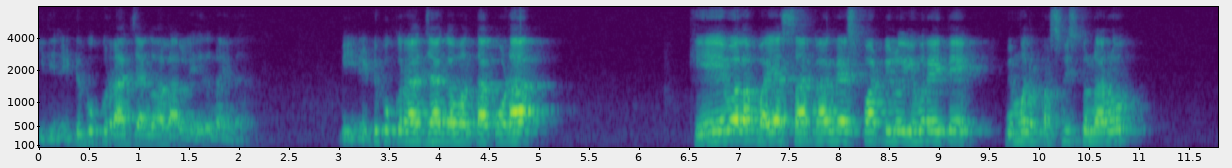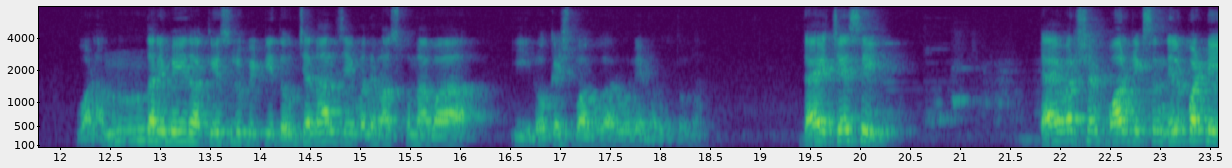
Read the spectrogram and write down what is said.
ఇది రెడ్డి బుక్ రాజ్యాంగం అలా లేదు నాయన. మీ రెడ్డి బుక్ రాజ్యాంగం అంతా కూడా కేవలం వైఎస్ఆర్ కాంగ్రెస్ పార్టీలో ఎవరైతే మిమ్మల్ని ప్రశ్నిస్తున్నారో వాళ్ళందరి మీద కేసులు పెట్టి దౌర్జన్యాలు చేయమని రాసుకున్నావా? ఈ లోకేష్ బాబు గారు నేను అడుగుతున్నా. దయచేసి డైవర్షన్ పాలిటిక్స్ నిలపండి.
